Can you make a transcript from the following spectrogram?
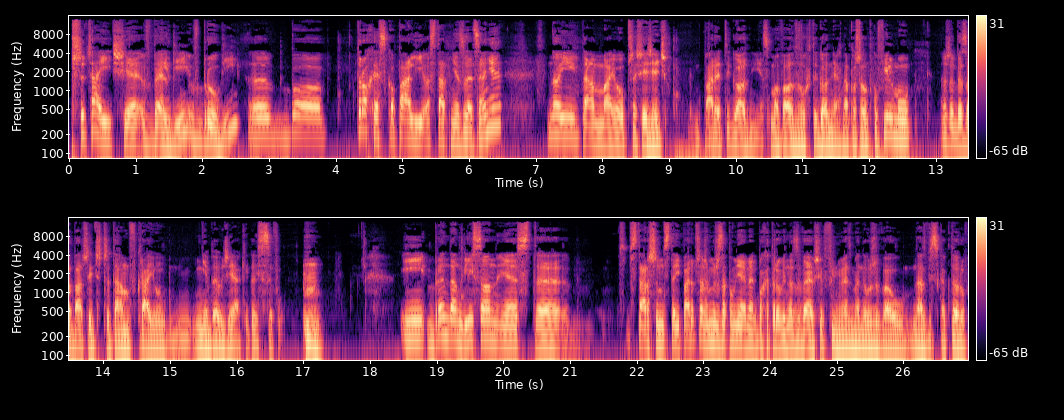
przyczaić się w Belgii, w Brugi, e, bo trochę skopali ostatnie zlecenie, no i tam mają przesiedzieć parę tygodni. Jest mowa o dwóch tygodniach na początku filmu, żeby zobaczyć, czy tam w kraju nie będzie jakiegoś syfu. I Brendan Gleeson jest e, starszym z tej pary. Przepraszam, już zapomniałem, jak bohaterowie nazywają się w filmie, więc będę używał nazwisk aktorów.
